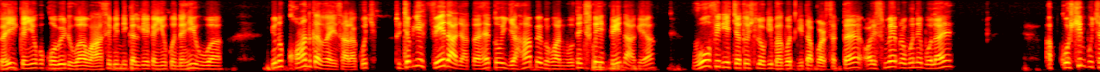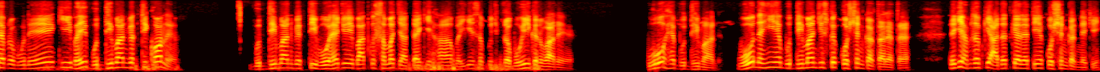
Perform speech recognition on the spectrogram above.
कई कईयों को कोविड हुआ, वहाँ से भी निकल गए, कईयों को नहीं हुआ। यू नो कौन कर रहा है सारा कुछ? तो जब ये फेद आ जाता है तो यहाँ पे भगवान बोलते हैं, जिसको ये फेद आ गया, वो फिर ये चतुश्लोकी भगवत गीता पढ़ सकता है। और इसमें प्रभु ने बोला है, अब क्वेश्चन पूछा है प्रभु ने कि भाई, बुद्धिमान व्यक्ति कौन है? बुद्धिमान व्यक्ति वो है जो ये बात को समझ जाता है कि हाँ भाई, ये सब कुछ प्रभु ही करवा रहे हैं। वो है बुद्धिमान। वो नहीं है बुद्धिमान जिस पे क्वेश्चन करता रहता है। देखिए, हम सब की आदत क्या रहती है क्वेश्चन करने की?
